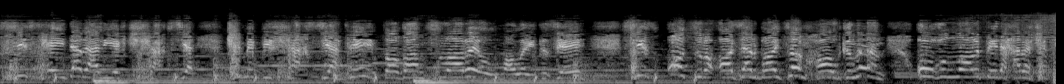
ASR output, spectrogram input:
siz Heydər Əliyev ki, şəxsiyyət, kimi bir şəxsiyyətin davamçıları olmalıydınız, e? Siz o cürə Azərbaycan xalqının oğulları belə hərəkət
